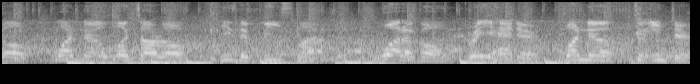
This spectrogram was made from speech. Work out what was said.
goal. 1-0 Lautaro. He's the beast, man. What a goal. Great header. 1-0 to Inter.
